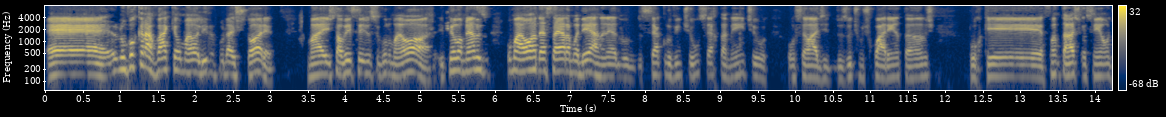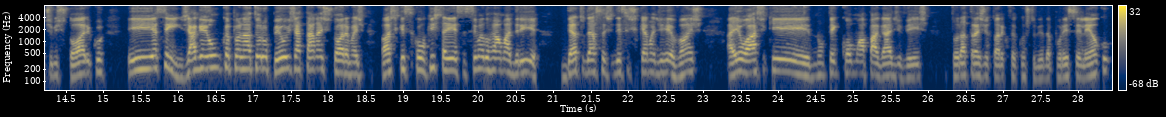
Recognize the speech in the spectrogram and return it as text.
é, eu não vou cravar que é o maior Liverpool da história, mas talvez seja o segundo maior, e pelo menos o maior dessa era moderna, né, do, do século XXI, certamente, ou, ou sei lá, de, dos últimos 40 anos, porque é fantástico, assim, é um time histórico. E assim, já ganhou um campeonato europeu e já está na história, mas acho que esse conquista esse cima do Real Madrid, dentro dessas, desse esquema de revanche, aí eu acho que não tem como apagar de vez toda a trajetória que foi construída por esse elenco,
